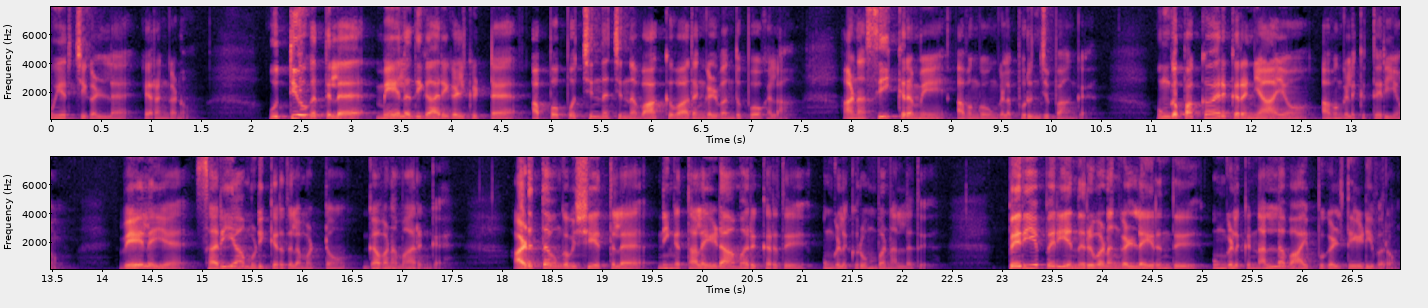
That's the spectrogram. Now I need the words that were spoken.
முயற்சிகளில் இறங்கணும். உத்தியோகத்தில் மேலதிகாரிகள் கிட்ட அப்பப்போ சின்ன சின்ன வாக்குவாதங்கள் வந்து போகலாம். ஆனால் சீக்கிரமே அவங்க உங்களை புரிஞ்சுப்பாங்க. உங்கள் பக்கம் இருக்கிற நியாயம் அவங்களுக்கு தெரியும். வேலையை சரியாக முடிக்கிறதுல மட்டும் கவனமாக இருங்க. அடுத்தவங்க விஷயத்தில் நீங்கள் தலையிடாமல் இருக்கிறது உங்களுக்கு ரொம்ப நல்லது. பெரிய பெரிய நிறுவனங்களில் இருந்து உங்களுக்கு நல்ல வாய்ப்புகள் தேடி வரும்.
